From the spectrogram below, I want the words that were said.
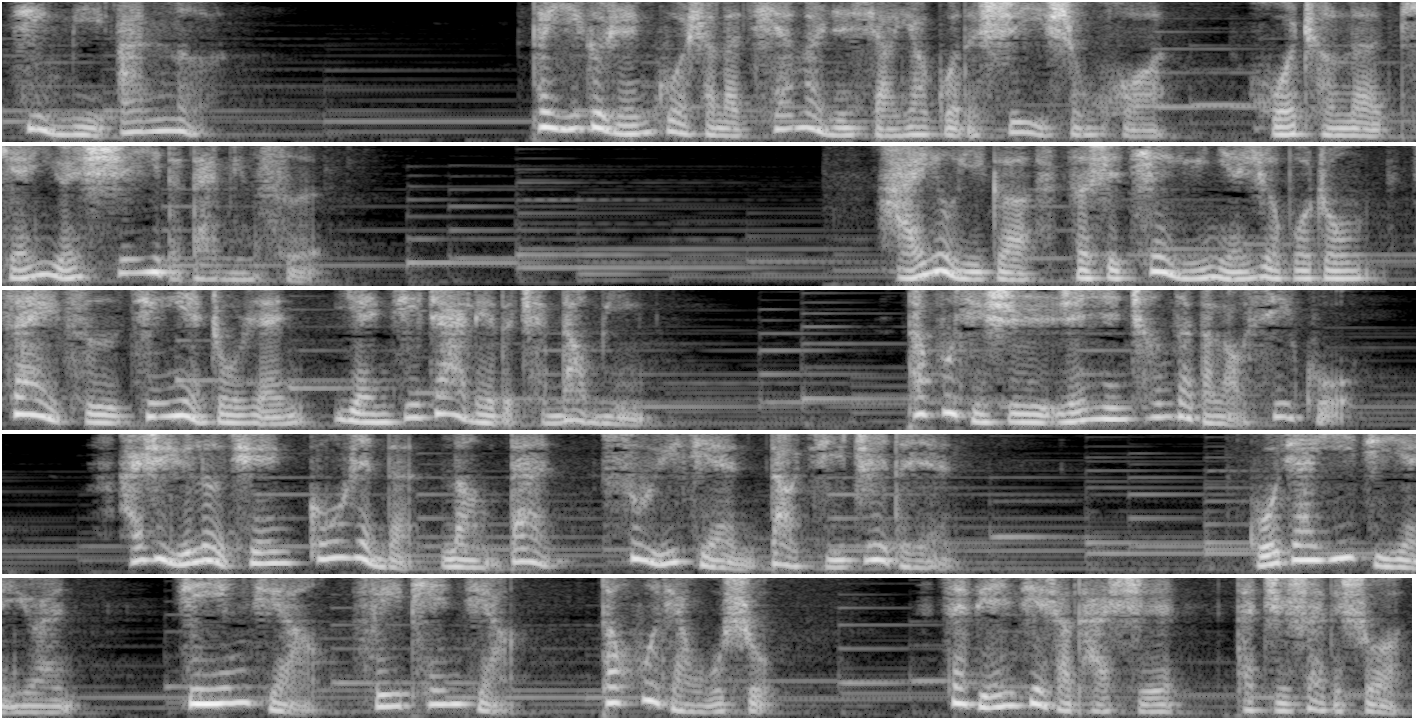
静谧安乐。他一个人过上了千万人想要过的诗意生活，活成了田园诗意的代名词。还有一个，则是《庆余年》热播中再次惊艳众人、演技炸裂的陈道明。他不仅是人人称赞的老戏骨，还是娱乐圈公认的冷淡、素与简到极致的人。国家一级演员，金鹰奖、飞天奖，他获奖无数。在别人介绍他时，他直率地说：“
